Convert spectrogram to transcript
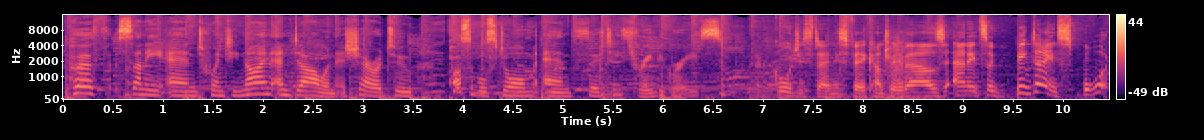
Perth, sunny and 29. And Darwin, a shower two, possible storm and 33 degrees. A gorgeous day in this fair country of ours, and it's a big day in sport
